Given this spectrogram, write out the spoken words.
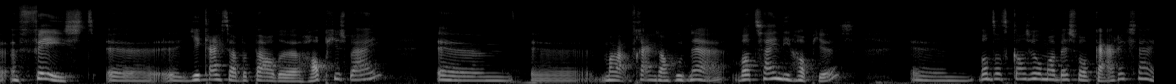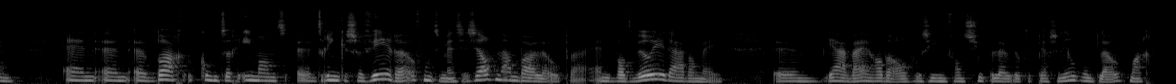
eh, een feest. je krijgt daar bepaalde hapjes bij. Ehm, eh, maar vraag dan goed na, wat zijn die hapjes? Ehm, want dat kan zomaar best wel karig zijn. En een eh, bar, komt er iemand eh, drinken serveren of moeten mensen zelf naar een bar lopen? En wat wil je daar dan mee? Ehm, ja, wij hadden al voorzien van superleuk dat er personeel rondloopt, maar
